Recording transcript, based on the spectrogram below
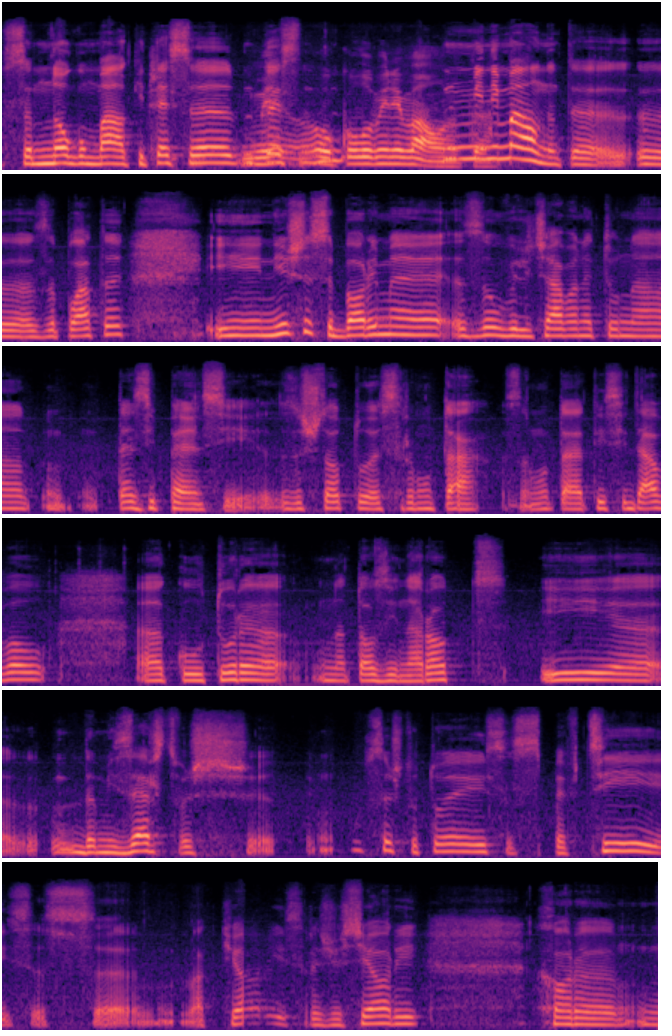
са много малки. Те са, Ми, те са около минималната. Минималната е, заплата. И ние ще се бориме за увеличаването на тези пенсии, защото е срамота. Срамота. Ти си давал е, култура на този народ и е, да мизерстваш. Същото е и с певци, и с е, актьори, и с режисьори, хора е,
